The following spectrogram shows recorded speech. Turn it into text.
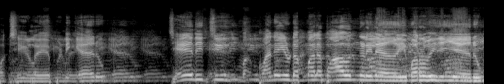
പക്ഷികളെ പിടിക്കാനും ഛേദിച്ച് മനയുടെ പല പാവങ്ങളിലായി മറവ് ചെയ്യാനും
